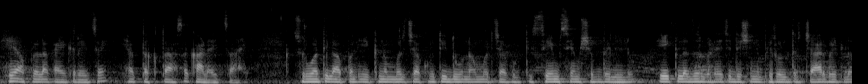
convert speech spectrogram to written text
हे आपल्याला काय करायचं आहे ह्या तक्ता असा काढायचा आहे. सुरुवातीला आपण एक नंबरची आकृती दोन नंबरची आकृती सेम सेम शब्द लिहिलो. एकला जर घड्याच्या दिशेने फिरवलं तर चार भेटलं.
